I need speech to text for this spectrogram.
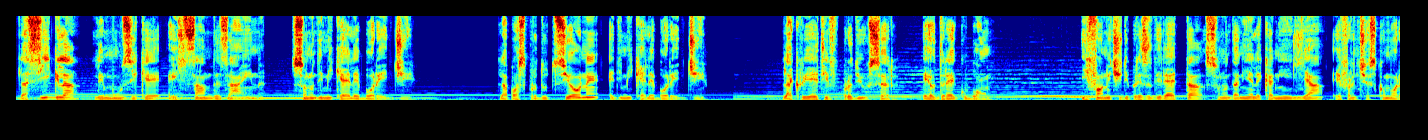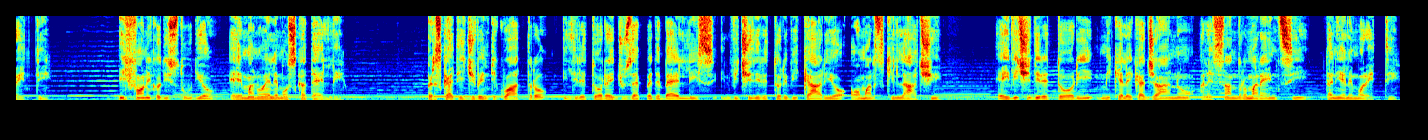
La sigla, le musiche e il sound design sono di Michele Boreggi. La post-produzione è di Michele Boreggi. La creative producer è Audrey Goubon. I fonici di presa diretta sono Daniele Caniglia e Francesco Moretti. Il fonico di studio è Emanuele Moscatelli. Per Sky TG24 il direttore è Giuseppe De Bellis, il vice direttore vicario Omar Schillaci e i vice direttori Michele Cagiano, Alessandro Marenzi, Daniele Moretti.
